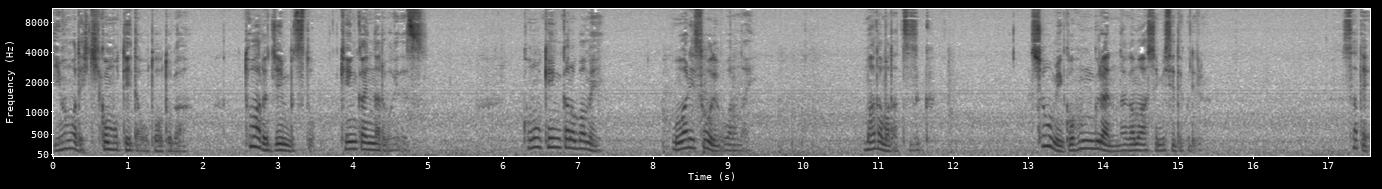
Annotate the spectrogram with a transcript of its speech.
今まで引きこもっていた弟がとある人物と喧嘩になるわけです。この喧嘩の場面終わりそうで終わらない。まだまだ続く。賞味5分ぐらいの長回しで見せてくれる。さて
